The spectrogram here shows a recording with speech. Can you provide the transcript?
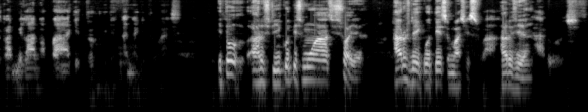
keterampilan apa gitu, kegiatannya gitu. Itu harus diikuti semua siswa ya? Harus diikuti semua siswa, Harus ya. harus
